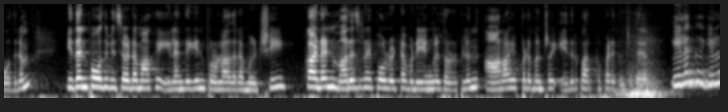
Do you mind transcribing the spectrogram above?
போதிலும் இதன்போது விசேடமாக இலங்கையின் பொருளாதார மீட்சி கடன் மறுசீரமைப்பு உள்ளிட்ட விடயங்கள் தொடர்பிலும் ஆராயப்படும் என்று எதிர்பார்க்கப்படுகின்றது. இலங்கையில்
